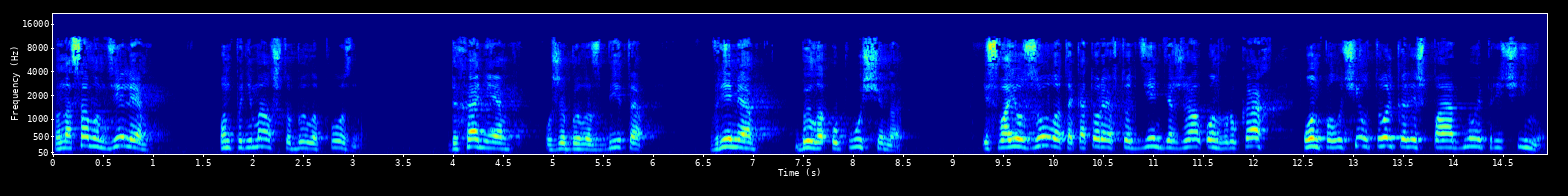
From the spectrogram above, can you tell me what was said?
Но на самом деле он понимал, что было поздно. Дыхание уже было сбито, время было упущено. И свое золото, которое в тот день держал он в руках, он получил только лишь по одной причине.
